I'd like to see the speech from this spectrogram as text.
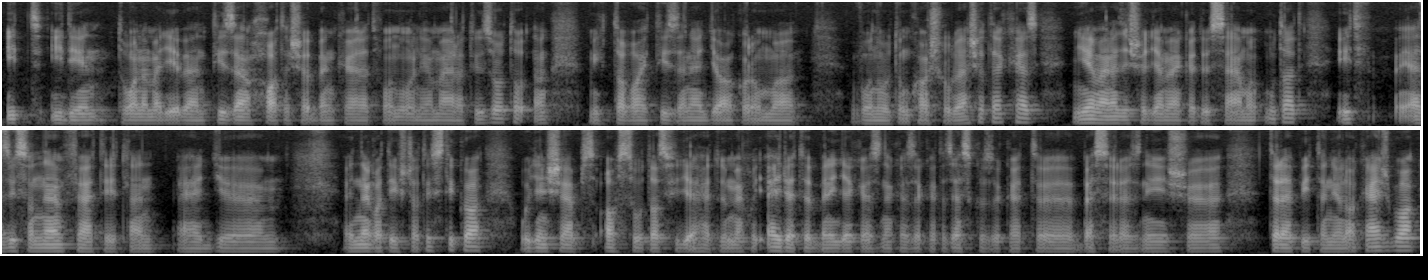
Itt idén Tolna megyében 16 esetben kellett vonulnia már a tűzoltóknak, míg tavaly 11 alkalommal vonultunk hasonló esetekhez. Nyilván ez is egy emelkedő számot mutat, itt ez viszont nem feltétlen egy, egy negatív statisztika, ugyanis abszolút az figyelhető meg, hogy egyre többen igyekeznek ezeket az eszközöket beszerezni és telepíteni a lakásba,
